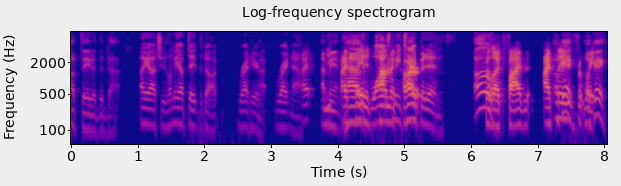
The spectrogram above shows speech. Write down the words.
updated the dot. I got you. Let me update the doc right here, Alright. right now. I, I mean, I how- played watch Atomic me Heart type it in. Oh, for like five. mi- I played okay, it for wait. okay,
